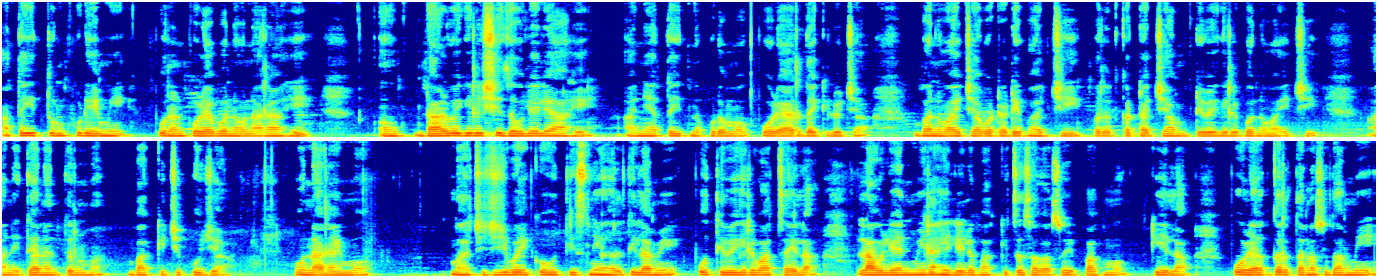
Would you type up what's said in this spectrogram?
आता इथून पुढे मी पुरणपोळ्या बनवणार आहे. डाळ वगैरे शिजवलेली आहे आणि आता इथनं पुढं मग पोळ्या अर्धा किलोच्या बनवायच्या. बटाटे भाजी परत कटाची आमटी वगैरे बनवायची. आणि त्यानंतर मग बाकीची पूजा होणार आहे. मग भाचीची जी बायको होती स्नेहल तिला मी पोथी वगैरे वाचायला लावली आणि मी राहिलेलं बाकीचं सगळा स्वयंपाक मग केला. पोळ्या करताना सुद्धा मी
